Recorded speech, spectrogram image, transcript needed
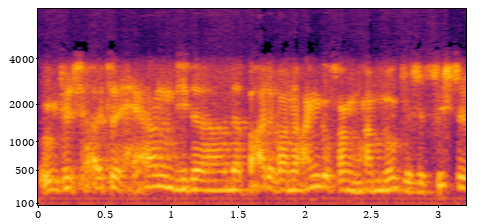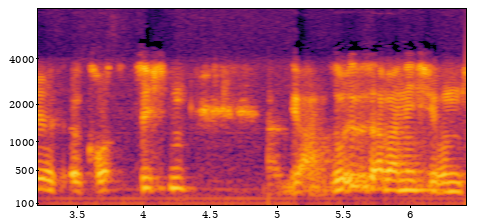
irgendwelche alte Herren, die da in der Badewanne angefangen haben, irgendwelche Fische äh, groß zu züchten. Ja, so ist es aber nicht und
